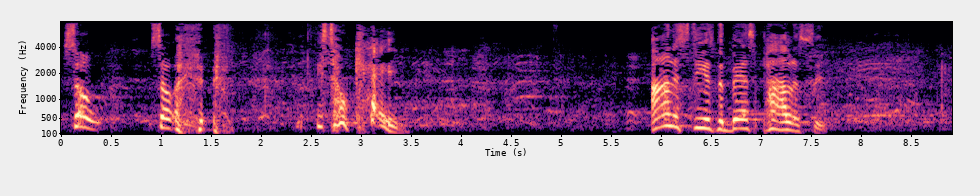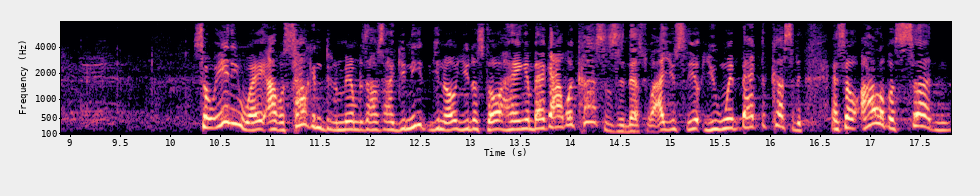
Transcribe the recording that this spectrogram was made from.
So, so, it's okay. Honesty is the best policy. So anyway, I was talking to the members. I was like, you need, you know, you to start hanging back out with customers. And that's why you still, you went back to custody. And so all of a sudden,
